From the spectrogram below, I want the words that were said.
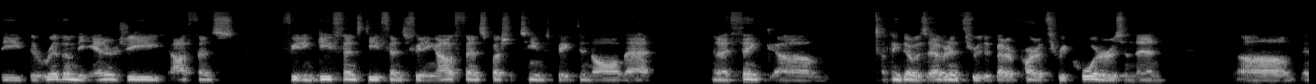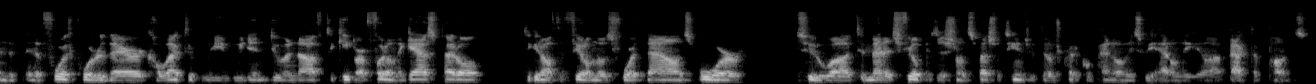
the the rhythm, the energy, offense feeding defense, defense feeding offense, special teams baked into all that, and I think um, I think that was evident through the better part of three quarters, and then um, in the in the fourth quarter there, collectively we didn't do enough to keep our foot on the gas pedal to get off the field on those fourth downs or to uh, to manage field position on special teams with those critical penalties we had on the uh, backed up punts.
